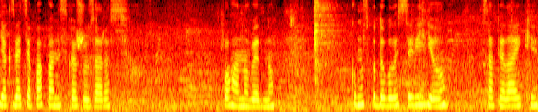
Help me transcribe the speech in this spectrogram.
Як зветься папа, не скажу зараз. Погано видно. Кому сподобалось це відео, ставте лайки,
